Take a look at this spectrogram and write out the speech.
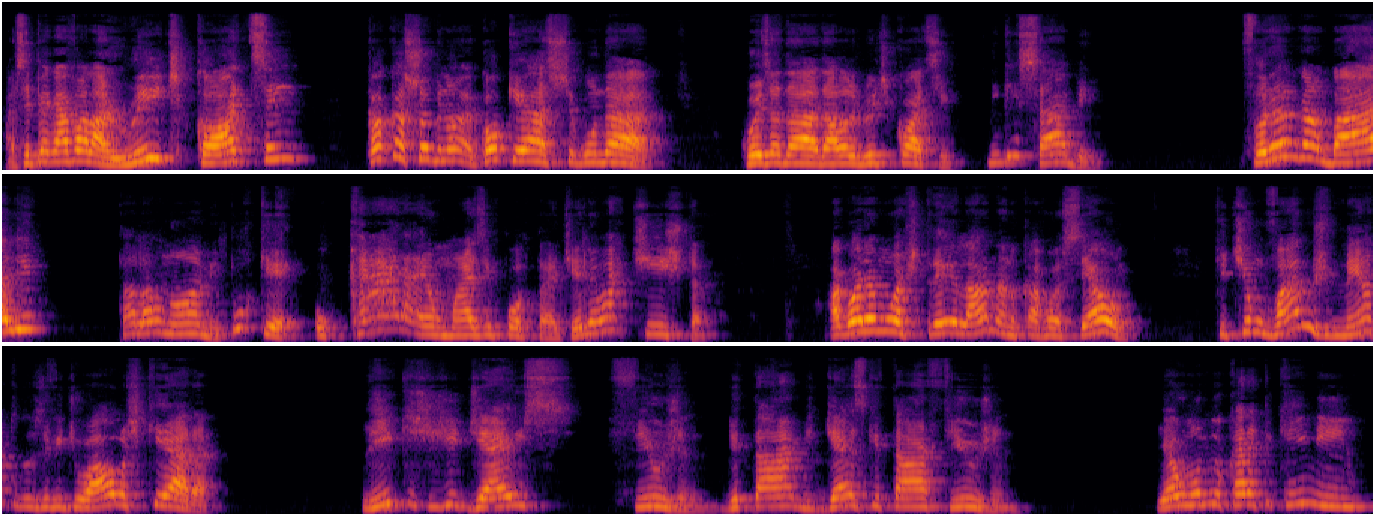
Aí você pegava lá, Rich Kotzen, qual que é, sobrenome, qual que é a segunda coisa da, da aula do Rich Kotzen? Ninguém sabe. Frangambali, tá lá o nome. Por quê? O cara é o mais importante, ele é o artista. Agora eu mostrei lá no carrossel que tinham vários métodos e videoaulas que era leaks de jazz fusion, guitar, jazz guitar fusion. E é o nome do cara é pequenininho.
